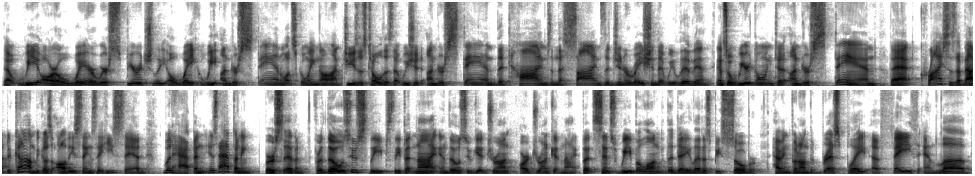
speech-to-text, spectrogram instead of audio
that we are aware, we're spiritually awake, we understand what's going on. Jesus told us that we should understand the times and the signs, the generation that we live in. And so we're going to understand that Christ is about to come because all these things that he said would happen is happening. Verse 7 For those who sleep, sleep at night, and those who get drunk are drunk at night. But since we belong to the day, let us be sober, having put on the breastplate of faith and love,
